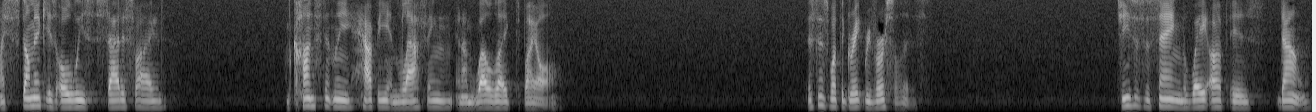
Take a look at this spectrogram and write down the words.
My stomach is always satisfied. I'm constantly happy and laughing, and I'm well liked by all. This is what the great reversal is. Jesus is saying the way up is down.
